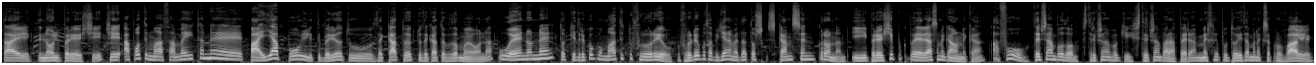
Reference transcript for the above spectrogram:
style την όλη περιοχή και από ό,τι μάθαμε ήταν παλιά πόλη την περίοδο του 16ου-17ου αιώνα που ένωνε το κεντρικό κομμάτι του φρουρίου. Του φρουρίου που θα πηγαίνει μετά το Σκάνσεν Κρόναν. Η περιοχή που περάσαμε κανονικά, αφού στρίψαμε από εδώ, στρίψαμε από εκεί, στρίψαμε παραπέρα, μέχρι που το είδαμε να ξεπροβάλλει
